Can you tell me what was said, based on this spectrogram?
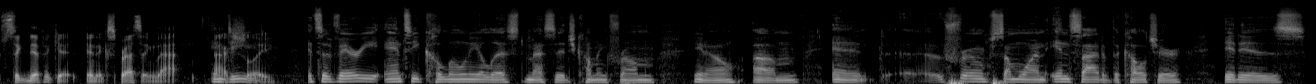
significant in expressing that. Indeed. Actually, It's a very anti-colonialist message coming from, you know, um, and uh, from someone inside of the culture. It is,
